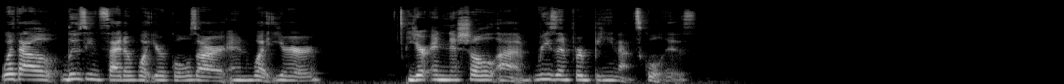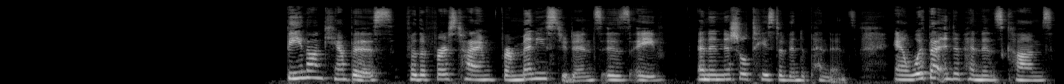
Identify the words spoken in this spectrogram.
without losing sight of what your goals are and what your your initial um, reason for being at school is. Being on campus for the first time for many students is a an initial taste of independence. And with that independence comes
